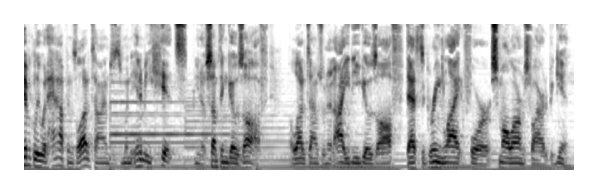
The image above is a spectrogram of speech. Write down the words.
typically, what happens a lot of times is when enemy hits, you know, something goes off. A lot of times, when an IED goes off, that's the green light for small arms fire to begin.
